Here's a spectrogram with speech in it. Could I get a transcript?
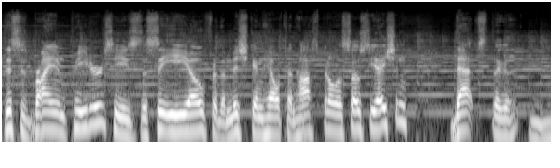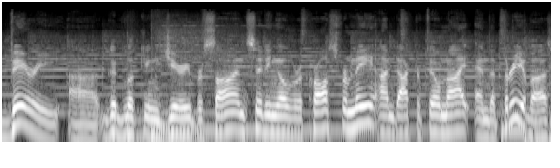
this is Brian Peters. He's the CEO for the Michigan Health and Hospital Association. That's the very uh, good looking Jerry Brisson sitting over across from me. I'm Dr. Phil Knight, and the three of us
